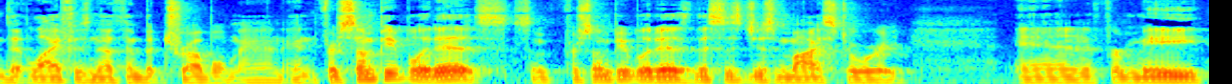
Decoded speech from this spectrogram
that life is nothing but trouble, man. And for some people, it is. Some for some people, it is. This is just my story, and for me.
